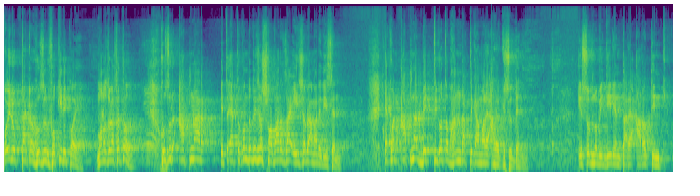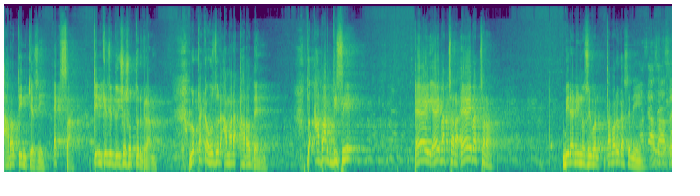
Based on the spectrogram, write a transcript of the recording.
ওই লোকটাকে হুজুর ফকিরে কয়, মনোযোগ আছে তো? হুজুর, আপনার এত- এতক্ষণ তো দিয়েছেন, সবার যা এই হিসাবে আমারে দিয়েছেন। এখন আপনার ব্যক্তিগত ভান্ডার থেকে আমারে আরও কিছু দেন। ইসুব নবী দিলেন তারে আরও তিন আরও তিন কেজি একসা তিন কেজি দুইশো সত্তর গ্রাম। লোকটাকে হুজুর, আমার আরও দেন। তো আবার দিছে এই এই বাচ্চারা এই বাচ্চারা। বিরিয়ানি নেই আচ্ছা আছে আছে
